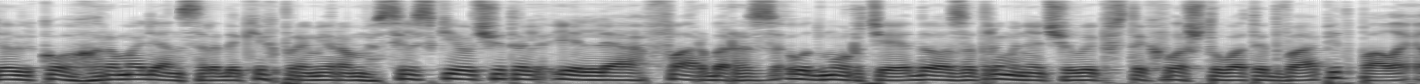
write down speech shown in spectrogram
кількох громадян, серед яких, приміром, сільський учитель Ілля Фарбер з Удмуртії до затримання чоловік встиг влаштувати два підпали.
